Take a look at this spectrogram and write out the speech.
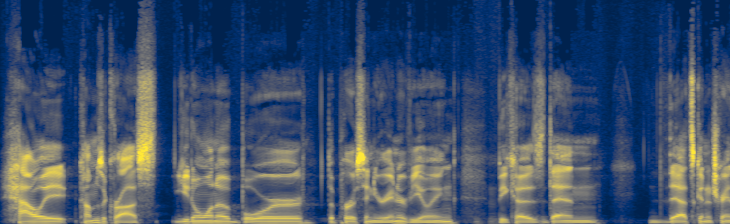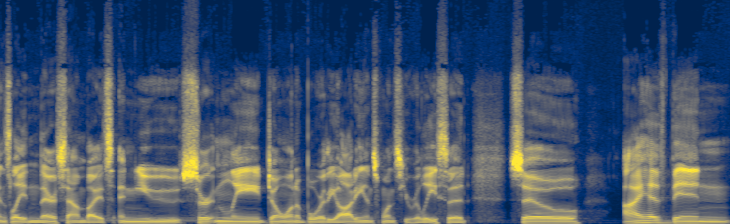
how it comes across. You don't want to bore the person you're interviewing mm-hmm. because then that's going to translate in their sound bites. And you certainly don't want to bore the audience once you release it. So I have been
